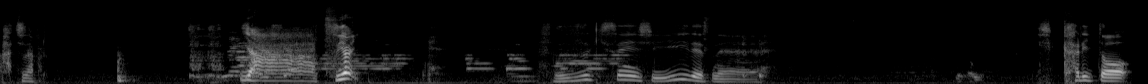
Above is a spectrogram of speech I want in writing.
8ダブル。いや強い。鈴木選手いいですね。しっかりと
